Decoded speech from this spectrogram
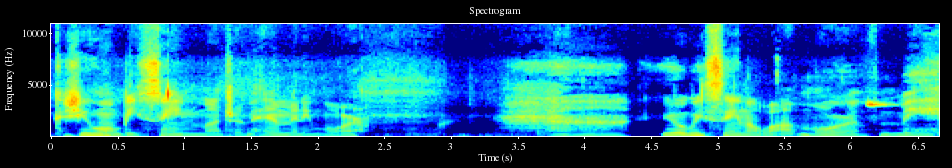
Because you won't be seeing much of him anymore. You'll be seeing a lot more of me.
